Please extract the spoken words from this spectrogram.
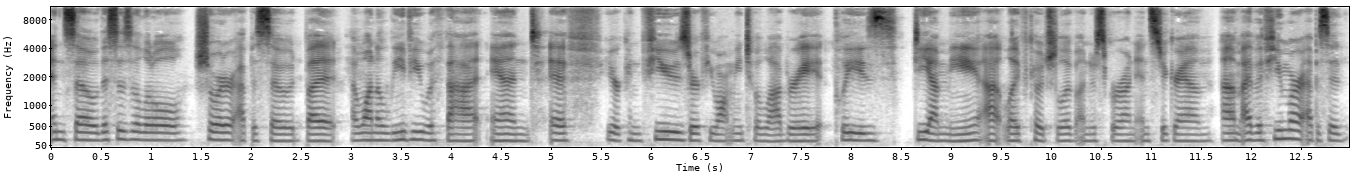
And so this is a little shorter episode, but I want to leave you with that. And if you're confused or if you want me to elaborate, please DM me at lifecoachliv underscore on Instagram. Um, I have a few more episodes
